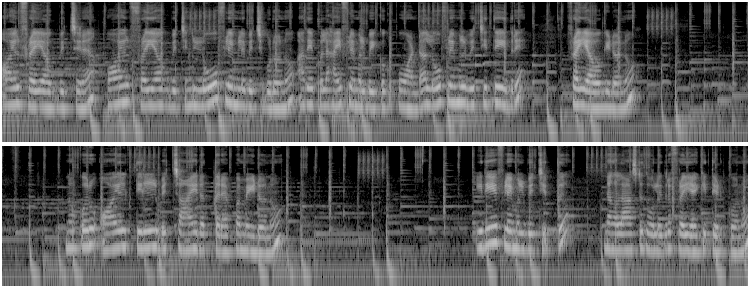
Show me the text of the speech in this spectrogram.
ഓയിൽ ഫ്രೈ ആಗಿ വെച്ചിന്. ഓയിൽ ഫ്രೈ ആಗಿ വെച്ചെങ്കിൽ ലೋ ಫ್ಲೇಮಲ್ വെച്ച് ಬಿಡೋನು അതേപോലെ ഹൈ ഫ്ಲೇಮಲ್ ಬೇಯ್ಕೋಕೆ പോವಂಡ ಲೋ ಫ್ಲೇಮಲ್ വെച്ചിತ್ತೇ ಇದ್ರೆ ಫ್ರೈ ಆಗೋಗಿಡೋನು നോക്കൊരു ഓയിൽ തിൽ വെച്ചായിരത്തരപ്പം ഇടണു ಇದೇ ಫ್ಲೇಮಲ್ಲಿ ಬೆಚ್ಚಿತ್ತು ನಂಗೆ ಲಾಸ್ಟ್ ತೋಲಿದ್ರೆ ಫ್ರೈ ಆಗಿ ತೆಡ್ಕೊನು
